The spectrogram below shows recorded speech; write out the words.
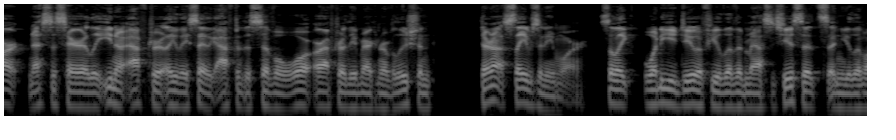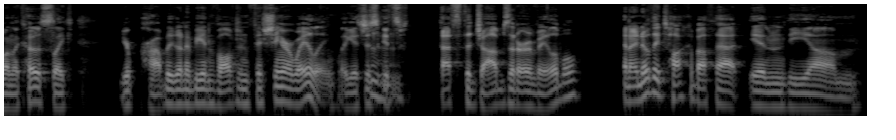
aren't necessarily, you know, after like they say like after the Civil War or after the American Revolution, they're not slaves anymore. So like what do you do if you live in Massachusetts and you live on the coast? Like you're probably going to be involved in fishing or whaling. Like it's just mm-hmm. it's that's the jobs that are available. And I know they talk about that in the um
